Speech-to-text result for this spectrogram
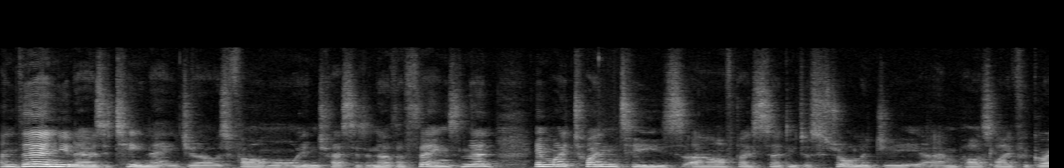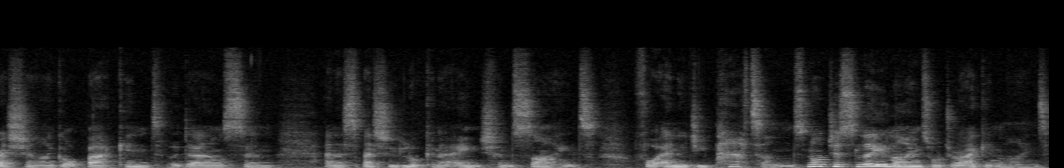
And then you know as a teenager I was far more interested in other things. And then in my 20s uh, after I studied astrology and past life regression I got back into the dowsing and especially looking at ancient sites for energy patterns. Not just ley lines or dragon lines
